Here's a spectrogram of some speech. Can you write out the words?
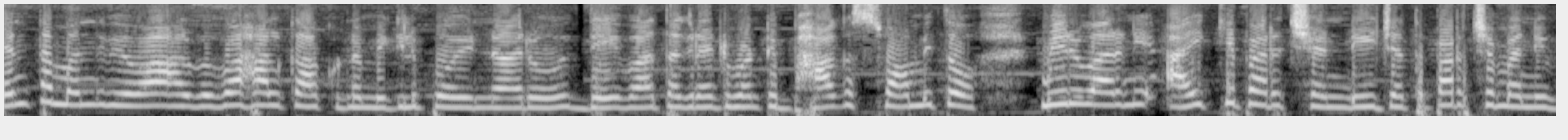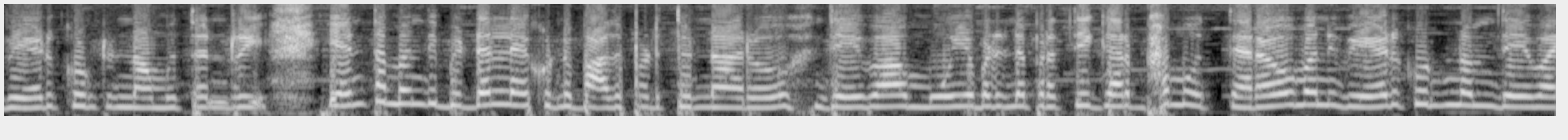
ఎంతమంది వివాహ వివాహాలు కాకుండా మిగిలిపోయినారో దేవా తగినటువంటి భాగస్వామితో మీరు వారిని ఐక్యపరచండి జతపరచమని వేడుకుంటున్నాము తండ్రి. ఎంతమంది బిడ్డలు లేకుండా బాధపడుతున్నారో దేవా మూయబడిన ప్రతి గర్భము తెరవమని వేడుకుంటున్నాం దేవా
